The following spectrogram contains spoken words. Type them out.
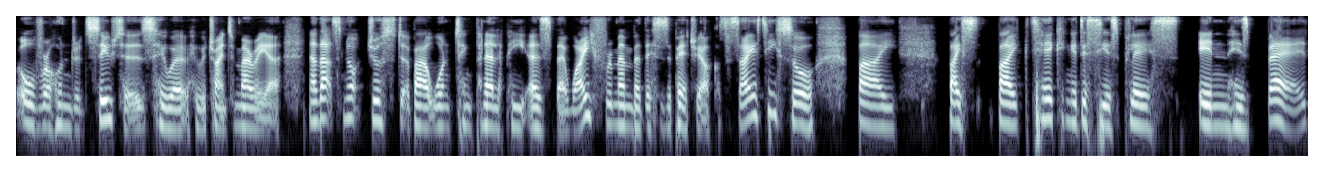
over 100 suitors who are who are trying to marry her. Now that's not just about wanting Penelope as their wife. Remember this is a patriarchal society, so by by by taking Odysseus' place in his bed,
